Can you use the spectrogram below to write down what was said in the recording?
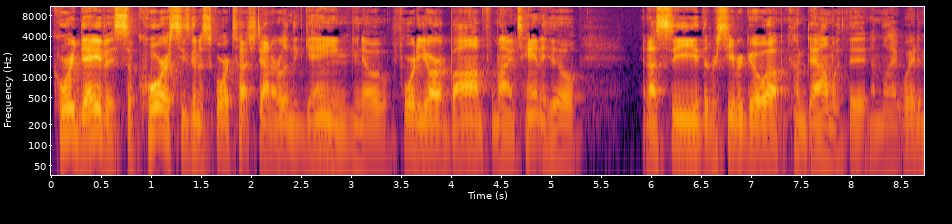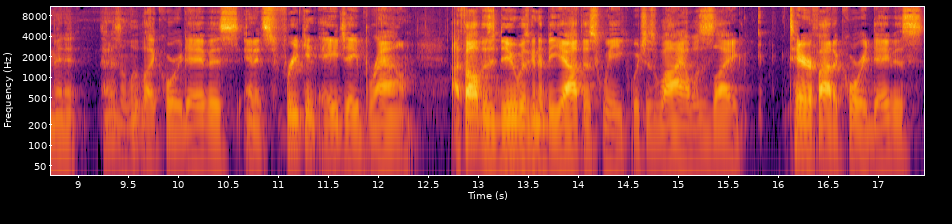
Corey Davis, of course, he's going to score a touchdown early in the game. You know, forty yard bomb for Ryan Tannehill, and I see the receiver go up and come down with it, and I'm like, wait a minute, that doesn't look like Corey Davis, and it's freaking AJ Brown. I thought this dude was going to be out this week, which is why I was like terrified of Corey Davis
